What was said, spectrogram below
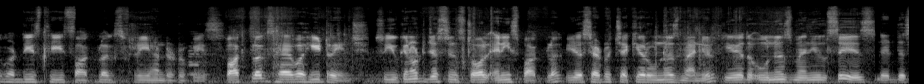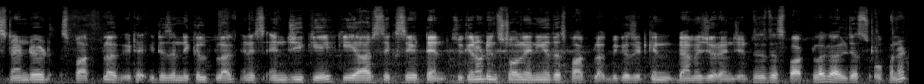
So got these three spark plugs 300 rupees. Spark plugs have a heat range. So you cannot just install any spark plug. You just have to check your owner's manual. Here the owner's manual says that the standard spark plug it, it is a nickel plug and it's NGK KR6810. So you cannot install any other spark plug because it can damage your engine. This is the spark plug. I'll just open it.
